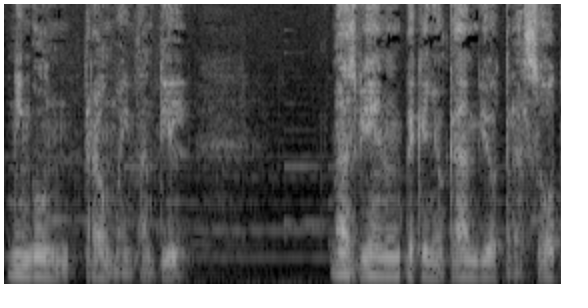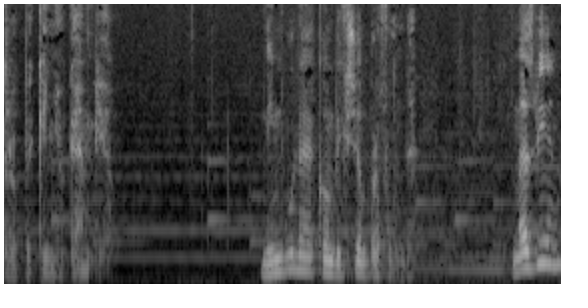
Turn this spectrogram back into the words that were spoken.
Ningún trauma infantil. Más bien un pequeño cambio tras otro pequeño cambio. Ninguna convicción profunda. Más bien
